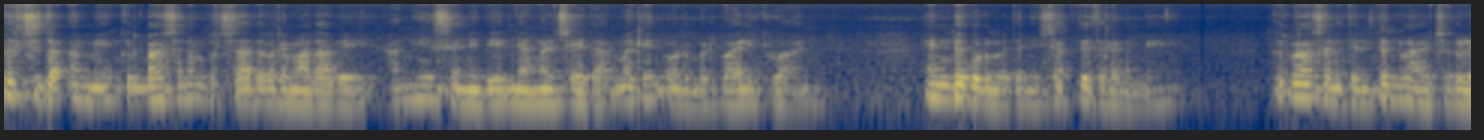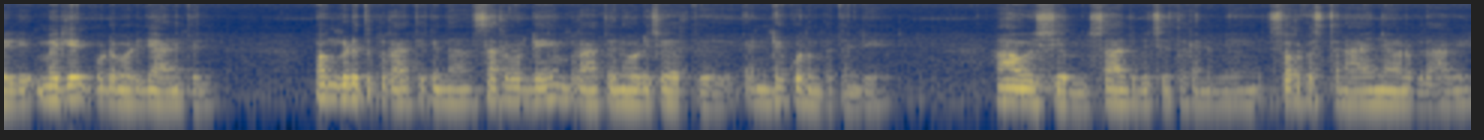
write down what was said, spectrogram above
പരിശുദ്ധ അമ്മേ കൃപാസനം പ്രസാദപരമാതാവേ അങ്ങേ സന്നിധിയിൽ ഞങ്ങൾ ചെയ്ത മരിയൻ ഉടമ്പടി പാലിക്കുവാൻ എന്റെ കുടുംബത്തിന് ശക്തി തരണമേ. കൃപാസനത്തിൽ തിങ്കളാഴ്ചകളിൽ മരിയൻ ഉടമ്പടി ധ്യാനത്തിൽ പങ്കെടുത്ത് പ്രാർത്ഥിക്കുന്ന സർവരുടെയും പ്രാർത്ഥനയോട് ചേർത്ത് എന്റെ കുടുംബത്തിന്റെ ആവശ്യം സാധിപ്പിച്ച് തരണമേ. സ്വർഗസ്ഥനായ ഞങ്ങളുടെ പിതാവേ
